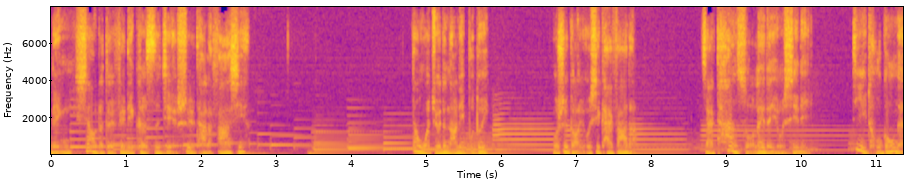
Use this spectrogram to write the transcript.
林笑着对菲利克斯解释他的发现，但我觉得哪里不对。我是搞游戏开发的，在探索类的游戏里，地图功能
